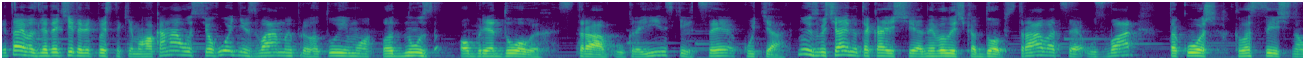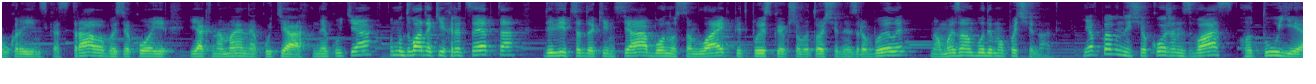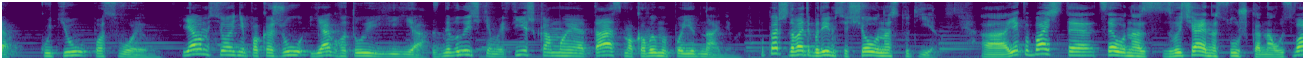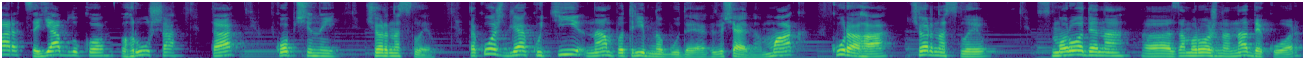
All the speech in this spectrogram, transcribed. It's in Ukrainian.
Вітаю вас, глядачі та підписники мого каналу. Сьогодні з вами приготуємо одну з обрядових страв українських це кутя. Ну і звичайно, така ще невеличка доп страва це узвар. Також класична українська страва, без якої, як на мене, кутя не кутя. Тому два таких рецепта. Дивіться до кінця, бонусом лайк, підписку, якщо ви то ще не зробили. Ну а ми з вами будемо починати. Я впевнений, що кожен з вас готує кутю по-своєму. Я вам сьогодні покажу, як готую її я з невеличкими фішками та смаковими поєднаннями. По-перше, давайте подивимося, що у нас тут є. А, як ви бачите, це у нас звичайна сушка на узвар, це яблуко, груша та копчений чорнослив. Також для куті нам потрібно буде, як звичайно, мак, курага, чорнослив, смородина е, заморожена на декор,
